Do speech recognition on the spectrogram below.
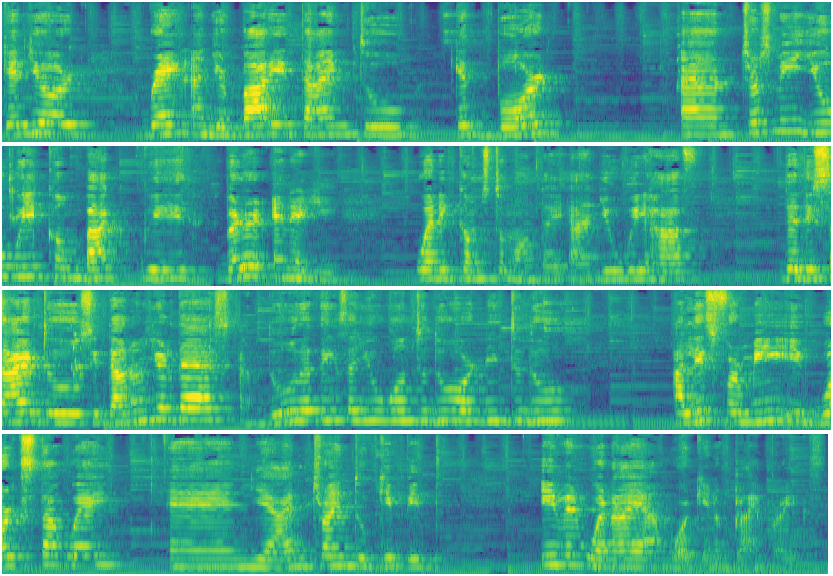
get your brain and your body time to get bored and trust me you will come back with better energy when it comes to Monday and you will have the desire to sit down on your desk and do the things that you want to do or need to do. At least for me it works that way and yeah I'm trying to keep it even when I am working on client projects.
